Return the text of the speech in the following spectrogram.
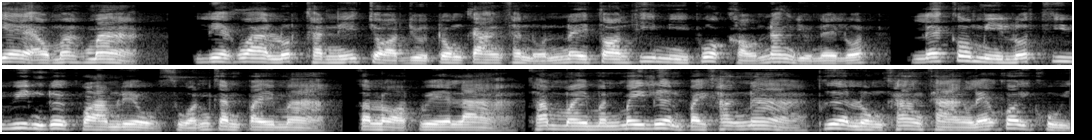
แย่เอามากๆ เรียกว่ารถคันนี้จอดอยู่ตรงกลางถนนในตอนที่มีพวกเขานั่งอยู่ในรถ และก็มีรถที่วิ่งด้วยความเร็วสวนกันไปมา ตลอดเวลาทำไมมันไม่เลื่อนไปข้างหน้า เพื่อลงข้างทางแล้วก็คุย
